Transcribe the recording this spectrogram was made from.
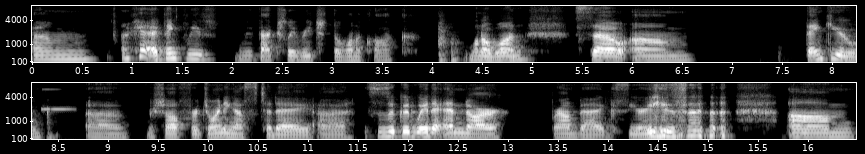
Um, okay, I think we've we've actually reached the one o'clock 101. So um thank you, uh, Rachelle, for joining us today. Uh, this is a good way to end our brown bag series. um,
